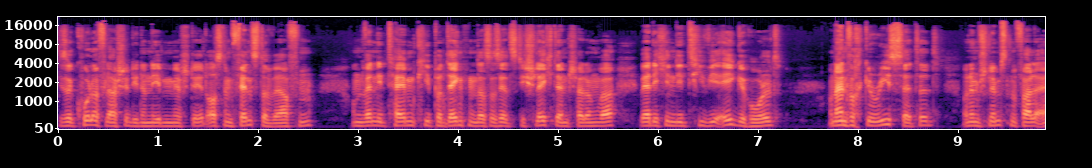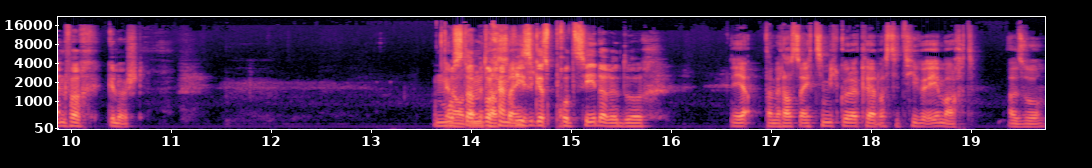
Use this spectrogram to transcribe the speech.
diese Colaflasche, die da neben mir steht, aus dem Fenster werfen. Und wenn die Timekeeper denken, dass es jetzt die schlechte Entscheidung war, werde ich in die TVA geholt und einfach geresettet und im schlimmsten Fall einfach gelöscht. Und Genau, muss dann damit durch ein riesiges Prozedere durch. Ja, damit hast du eigentlich ziemlich gut erklärt, was die TVA macht. Also,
